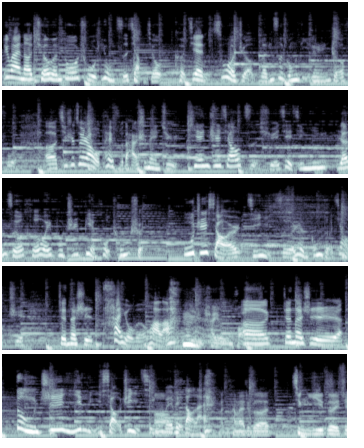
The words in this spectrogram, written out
另外呢，全文多处用词讲究，可见作者文字功底令人折服。呃，其实最让我佩服的还是那句“天之骄子，学界精英，然则何为不知便后冲水？无知小儿，即以责任功德教之。”真的是太有文化了，嗯，太有文化了。呃，真的是动之以理，晓之以情，娓娓道来。看来这个静一对这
